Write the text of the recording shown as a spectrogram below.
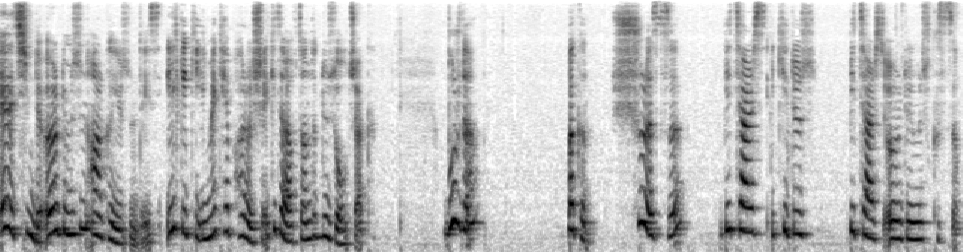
Evet şimdi örgümüzün arka yüzündeyiz. İlk iki ilmek hep haroşa, iki taraftan da düz olacak. Burada bakın şurası bir ters, iki düz, bir ters ördüğümüz kısım.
